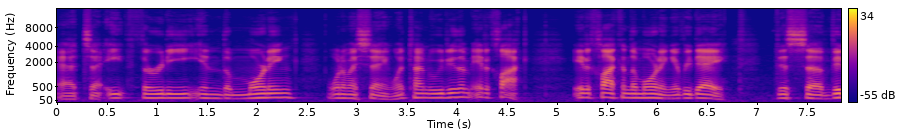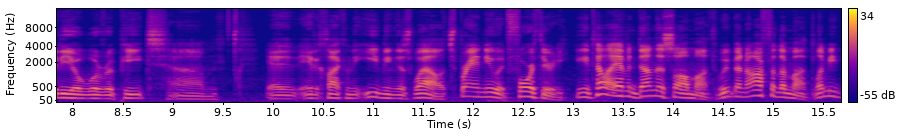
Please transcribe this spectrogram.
at uh, 8.30 in the morning. What am I saying? What time do we do them? 8 o'clock. 8 o'clock in the morning every day. This uh, video will repeat um, at 8 o'clock in the evening as well. It's brand new at 4.30. You can tell I haven't done this all month. We've been off for the month. Let me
